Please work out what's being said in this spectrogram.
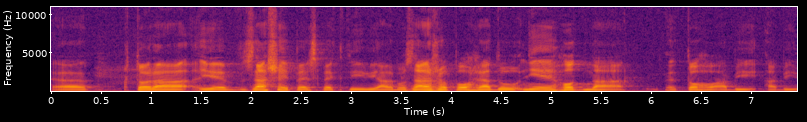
uh, ktorá je z našej perspektívy alebo z nášho pohľadu nie je hodná eh, toho, aby, aby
